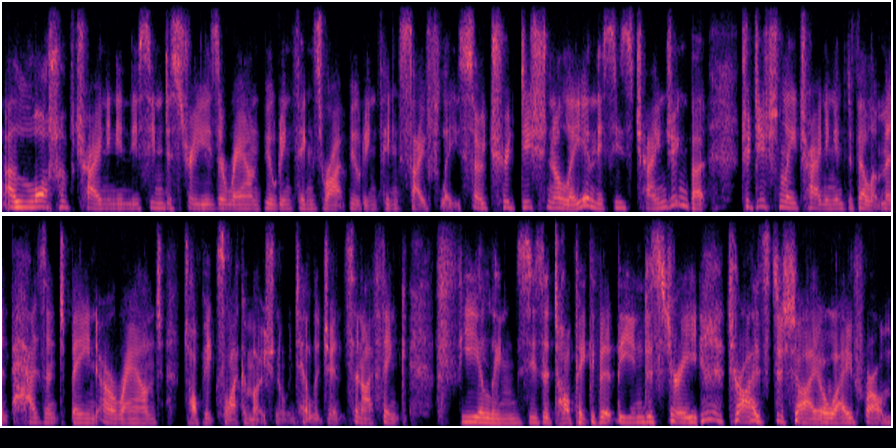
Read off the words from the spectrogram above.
a lot of training in this industry is around building things right, building things safely. So, traditionally, and this is changing, but traditionally, training and development hasn't been around topics like emotional intelligence, and I think feelings is a topic that the industry tries to shy away from from.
